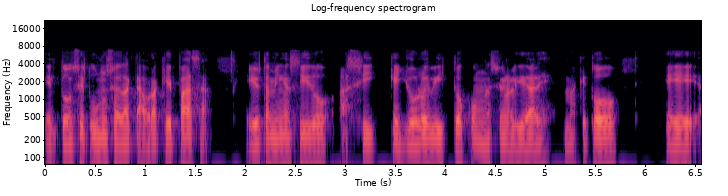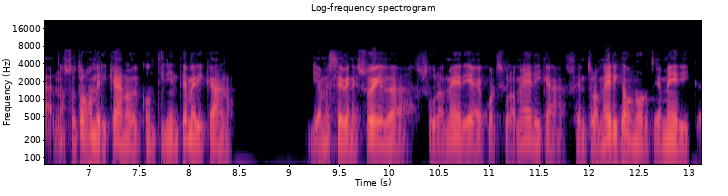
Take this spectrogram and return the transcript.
Entonces uno se adapta. Ahora, ¿qué pasa? Ellos también han sido así que yo lo he visto con nacionalidades, más que todo, eh, nosotros americanos, del continente americano. Llámese Venezuela, Sudamérica, cual Sudamérica, Centroamérica o Norteamérica.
